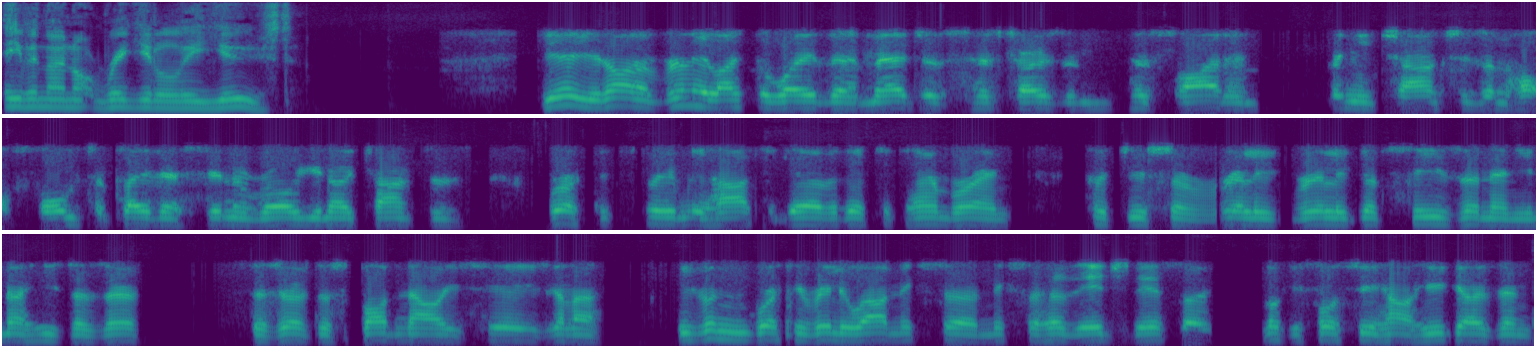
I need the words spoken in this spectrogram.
even though not regularly used. Yeah, you know, I really like the way that Madge has chosen his side and bringing chances in hot form to play their centre role. You know, chances worked extremely hard to get over there to Canberra and produce a really, really good season. And you know, he's deserved deserved the spot. Now he's here. He's gonna. He's been working really well next to next to his edge there. So looking forward to seeing how he goes. And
